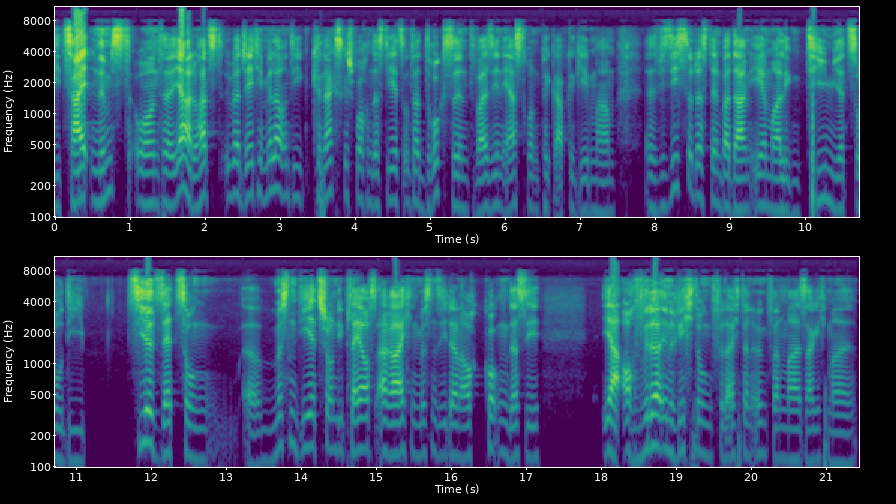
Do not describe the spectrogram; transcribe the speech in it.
die Zeit nimmst. Und äh, ja, du hast über JT Miller und die Canucks gesprochen, dass die jetzt unter Druck sind, weil sie einen Erstrunden-Pick abgegeben haben. Äh, wie siehst du das denn bei deinem ehemaligen Team jetzt so, die Zielsetzung? Äh, müssen die jetzt schon die Playoffs erreichen? Müssen sie dann auch gucken, dass sie ja auch wieder in Richtung vielleicht dann irgendwann mal, sage ich mal,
